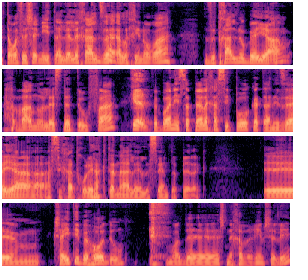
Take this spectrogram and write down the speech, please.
אתה רוצה שאני אתעלה לך על זה, על הכי נורא? אז התחלנו בים, עברנו לשדה תעופה, כן. ובוא אני אספר לך סיפור קטן, זה היה השיחת חולין הקטנה לסיים את הפרק. אמ, כשהייתי בהודו, עם עוד אה, שני חברים שלי,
